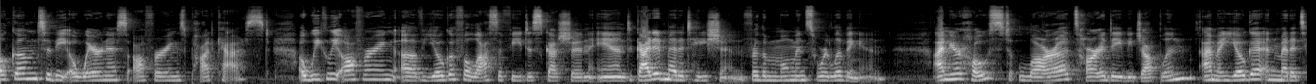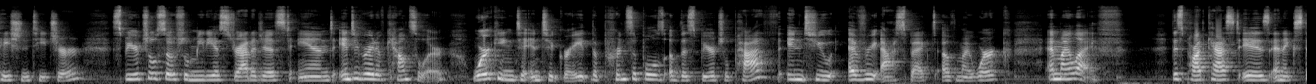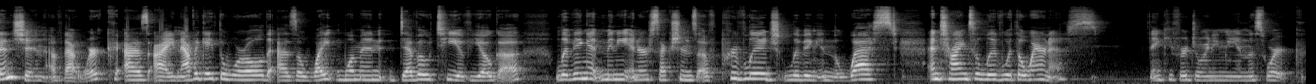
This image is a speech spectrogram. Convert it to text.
Welcome to the Awareness Offerings Podcast, a weekly offering of yoga philosophy discussion and guided meditation for the moments we're living in. I'm your host, Laura Tara Devi Joplin. I'm a yoga and meditation teacher, spiritual social media strategist, and integrative counselor, working to integrate the principles of the spiritual path into every aspect of my work and my life. This podcast is an extension of that work as I navigate the world as a white woman devotee of yoga, living at many intersections of privilege, living in the West, and trying to live with awareness. Thank you for joining me in this work.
